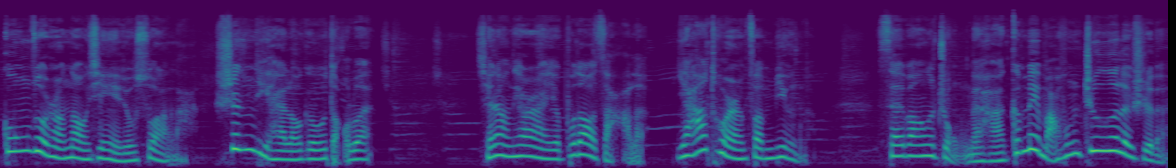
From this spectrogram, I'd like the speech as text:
工作上闹心也就算了。身体还老给我捣乱，前两天啊也不知道咋了，牙突然犯病了，腮帮子肿的哈跟被马蜂蛰了似的。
